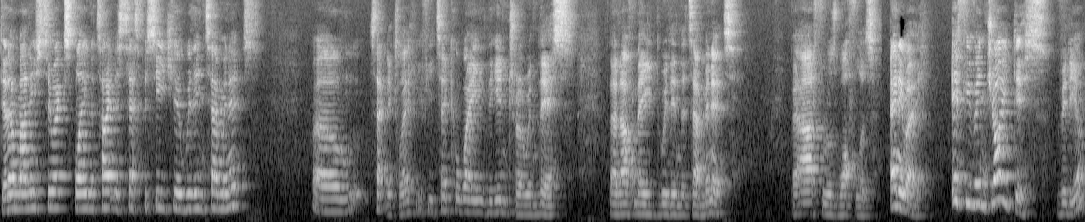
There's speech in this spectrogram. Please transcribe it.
Did I manage to explain the tightness test procedure within 10 minutes? Well, technically, if you take away the intro and this, then I've made within the 10 minutes. bit hard for us wafflers. Anyway, if you've enjoyed this video,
